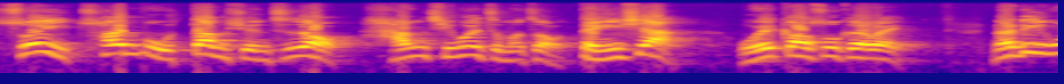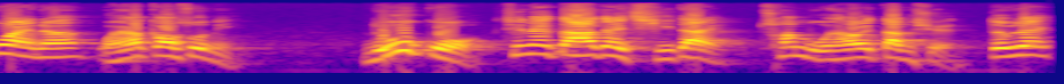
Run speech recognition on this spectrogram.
所以川普当选之后，行情会怎么走？等一下我会告诉各位。那另外呢，我还要告诉你，如果现在大家在期待川普他会当选，对不对？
